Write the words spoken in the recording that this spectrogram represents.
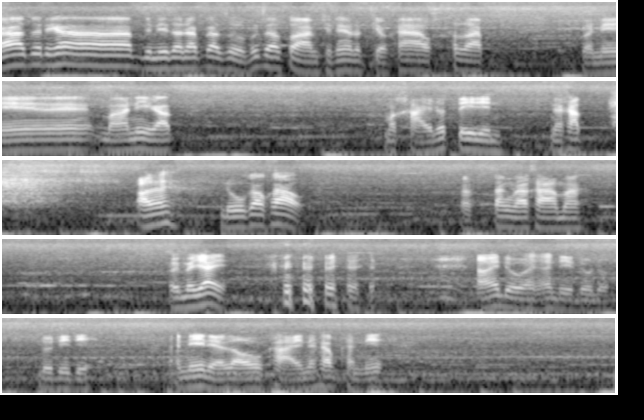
ครับสวัสดีครับยินดีต้อนรับเข้าสู่พึ่งฟาร์มชแนลรถเกี่ยวข้าวครับ วันนี้มานี่ครับ มาขายรถตีดินนะครับเอาเลยดูคร่าวๆตั้งราคามาเอ้ยไม่ใช่เอาให้ดูอันดีดูดูดูดีๆ อันนี้เดี๋ยวเราขายนะครับคันนี้ใน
